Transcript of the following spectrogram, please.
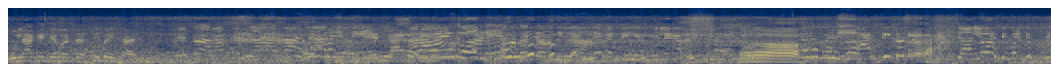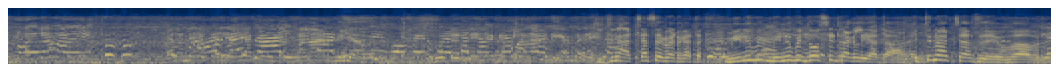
बुला के ज़बरदस्ती बैठा रही मैं तो आराम से जा रहा मिलेगा मिलेगा हाँ, आरती को चलो आरती बोल के पूरे कितना अच्छा से बैठ गया था। मीनू भी मीनू भी दो सीट रख लिया था। कितना अच्छा से बाप रे।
